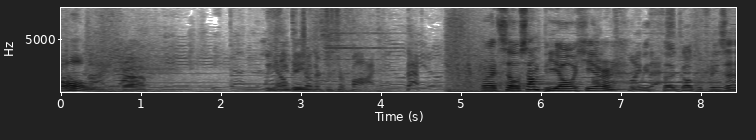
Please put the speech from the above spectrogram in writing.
Holy crap. We help GG. each other to survive. Alright, so some PO here with uh, Goku Frieza.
